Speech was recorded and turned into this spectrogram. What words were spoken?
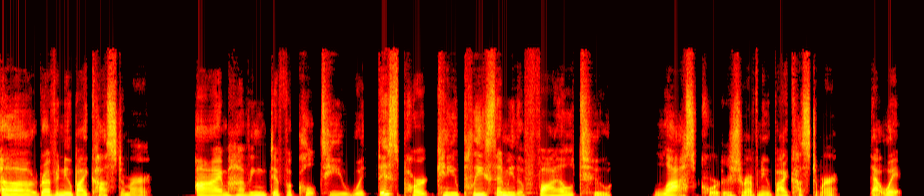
uh, revenue by customer. I'm having difficulty with this part. Can you please send me the file to last quarter's revenue by customer? That way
